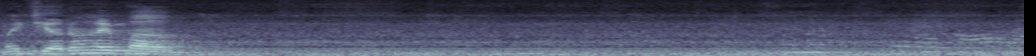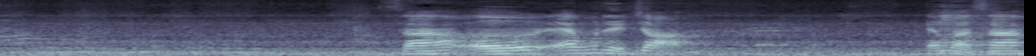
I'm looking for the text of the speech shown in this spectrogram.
Máy chiếu nó hơi mờ. Sao? Ờ em có thể chọn. Em bảo sao?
